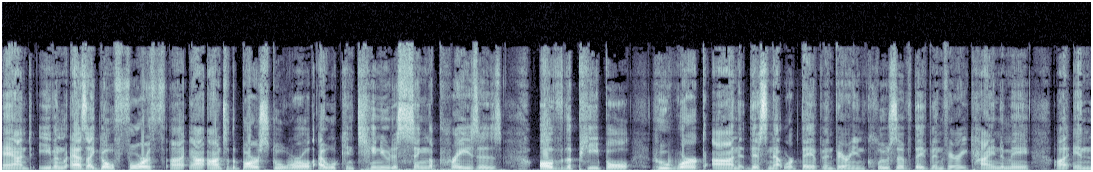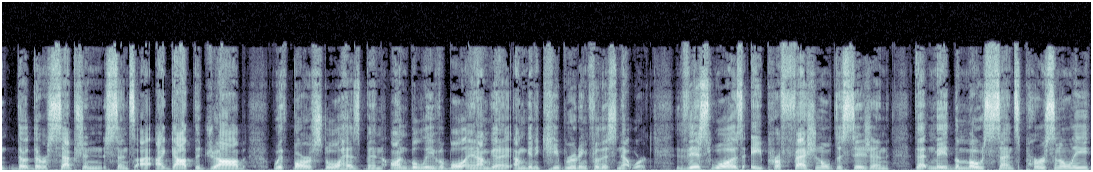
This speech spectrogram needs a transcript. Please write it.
And even as I go forth uh, onto the Barstool world, I will continue to sing the praises of the people who work on this network. They have been very inclusive, they've been very kind to me. Uh, in the, the reception since I, I got the job with Barstool has been unbelievable. And I'm to I'm to keep rooting for this network. This was a professional decision that made the most sense personally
